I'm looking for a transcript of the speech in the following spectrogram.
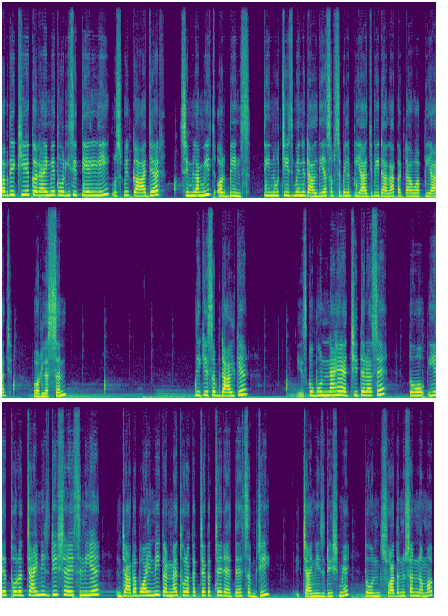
अब देखिए, कढ़ाई में थोड़ी सी तेल ली, उसमें गाजर, शिमला मिर्च और बीन्स। तीनों चीज़ मैंने डाल दिया। सबसे पहले प्याज भी डाला, कटा हुआ प्याज और लहसुन। देखिए, सब डाल के इसको भूनना है अच्छी तरह से। तो ये थोड़ा चाइनीज़ डिश है, इसलिए ज़्यादा बॉईल नहीं करना है। थोड़ा कच्चा कच्चा रहता है सब्ज़ी, चाइनीज़ डिश में। तो स्वाद अनुसार नमक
